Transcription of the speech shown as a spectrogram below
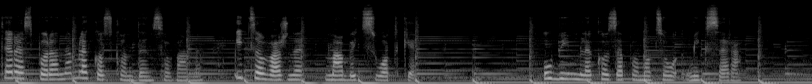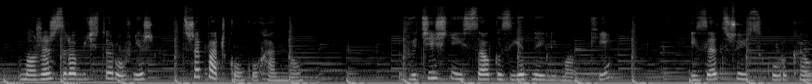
Teraz pora na mleko skondensowane i co ważne, ma być słodkie. Ubij mleko za pomocą miksera. Możesz zrobić to również trzepaczką kuchenną. Wyciśnij sok z jednej limonki i zetrzyj skórkę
